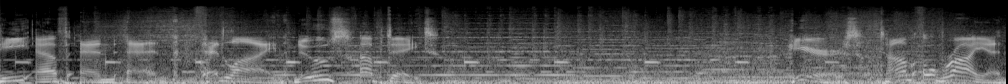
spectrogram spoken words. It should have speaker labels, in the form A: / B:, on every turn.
A: TFNN. Headline News Update. Here's Tom O'Brien.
